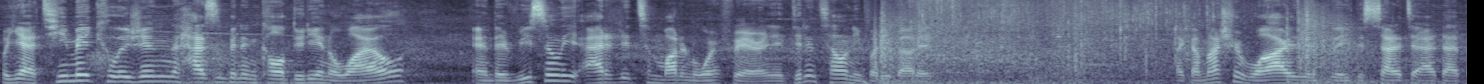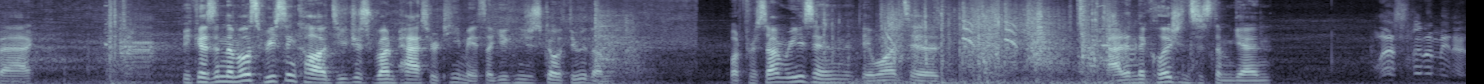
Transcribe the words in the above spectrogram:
But yeah, teammate collision hasn't been in Call of Duty in a while, and they recently added it to Modern Warfare, and they didn't tell anybody about it. Like, I'm not sure why they decided to add that back. Because in the most recent CODs, you just run past your teammates, like you can just go through them. But for some reason, they want to add in the collision system again. Less than a minute.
